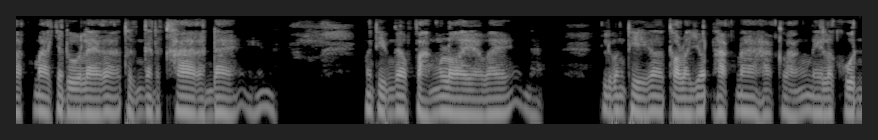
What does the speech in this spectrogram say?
รักมากจะดูแลก็ถึงกันฆ่ากันได้บางทีมันก็ฝังรอยเอาไว้นะหรือบางทีก็ทรยศหักหน้าหักหลังในละคุณ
